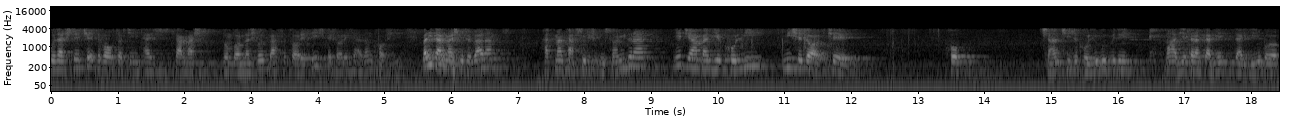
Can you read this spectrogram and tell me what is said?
گذشته چه اتفاق افتاد که این سرمش دنبال نشد؟ بحث تاریخیش اشاره کردن کافیه. ولی در مشروطه بعدم حتما تفسیرش دوستان می‌دونن. یه جنبندی کلی میشه داد که خب چند چیز کلی بود می‌دونید ما از یه طرف در یه درگیری با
